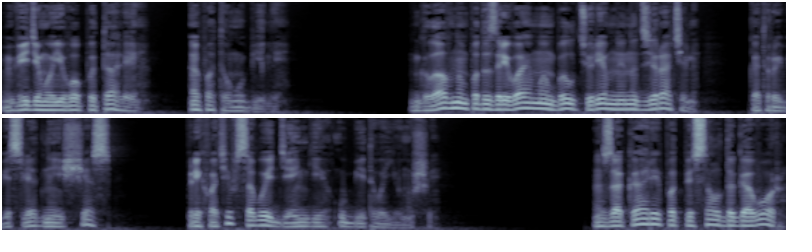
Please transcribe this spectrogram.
Видимо, его пытали, а потом убили. Главным подозреваемым был тюремный надзиратель, который бесследно исчез, прихватив с собой деньги убитого юноши. Закари подписал договор,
